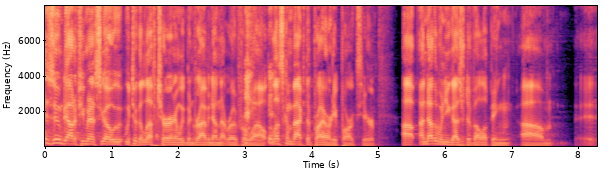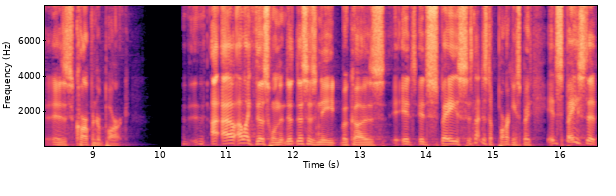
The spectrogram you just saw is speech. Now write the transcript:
I zoomed out a few minutes ago. We, we took a left turn, and we've been driving down that road for a while. Let's come back to the priority parks here. Uh, another one you guys are developing um, is Carpenter Park. I, I, I like this one. This is neat because it's it's space. It's not just a parking space. It's space that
